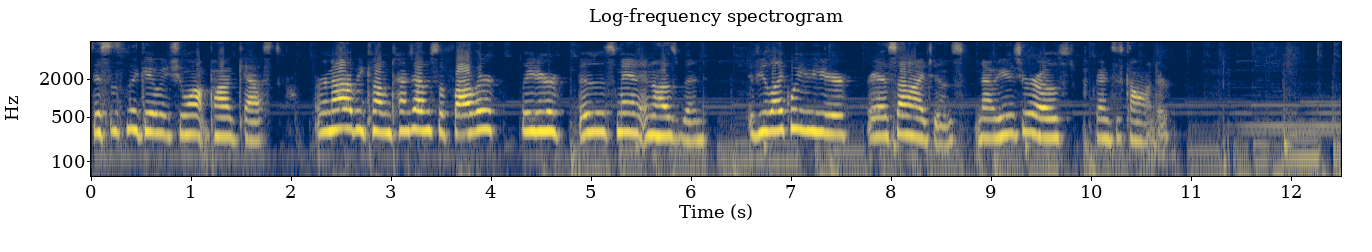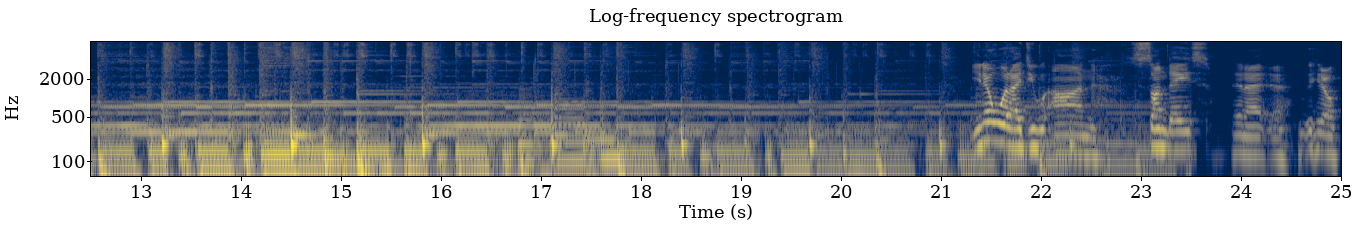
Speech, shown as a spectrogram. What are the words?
This is the Get What You Want podcast. Learn how to become 10 times the father, leader, businessman, and husband. If you like what you hear, rate us on iTunes. Now here's your host, Francis Collender. You know what I do on Sundays, and I, uh, you know,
